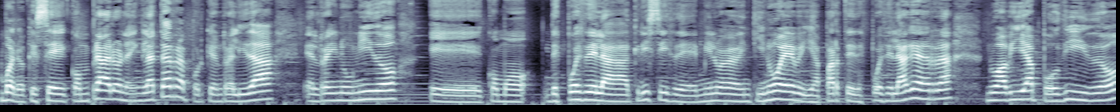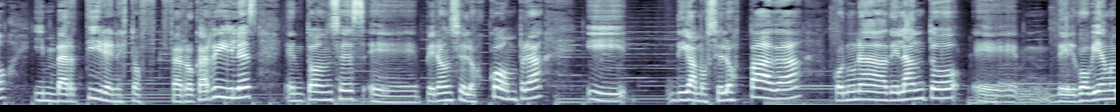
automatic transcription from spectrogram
bueno, que se compraron a Inglaterra porque en realidad el Reino Unido, eh, como después de la crisis de 1929 y aparte después de la guerra, no había podido invertir en estos ferrocarriles, entonces eh, Perón se los compra y digamos se los paga con un adelanto eh, del gobierno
